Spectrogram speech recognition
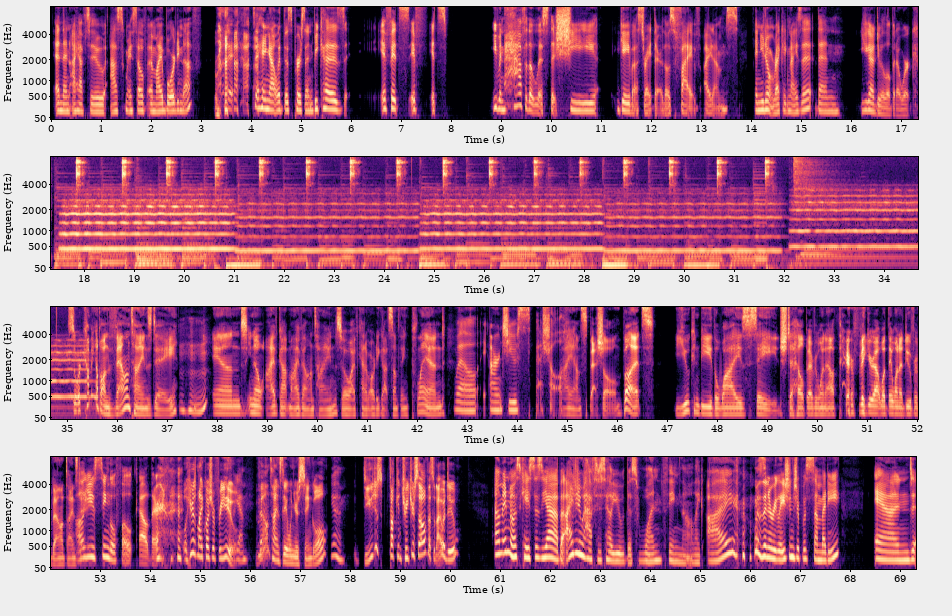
And then I have to ask myself, am I bored enough to hang out with this person? Because if it's if it's even half of the list that she gave us right there, those five items, and you don't recognize it, then you got to do a little bit of work. So we're coming up on Valentine's Day. Mm-hmm. And, you know, I've got my Valentine, so I've kind of already got something planned. Well, aren't you special? I am special, but you can be the wise sage to help everyone out there figure out what they want to do for Valentine's All Day. All you single folk out there. well, here's my question for you. yeah. Valentine's Day when you're single, Yeah. do you just fucking treat yourself? That's what I would do. Um, in most cases, yeah, but I do have to tell you this one thing though. Like I was in a relationship with somebody and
